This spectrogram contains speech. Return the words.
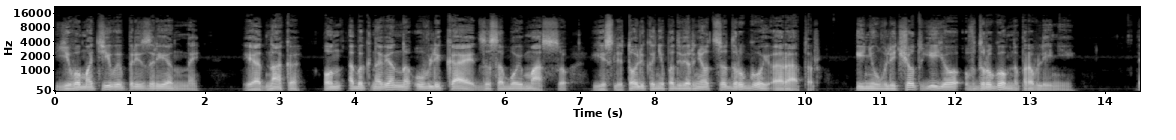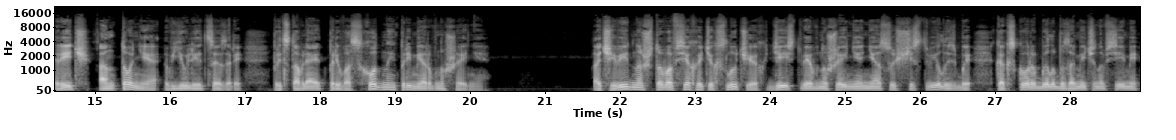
его мотивы презренны, и однако он обыкновенно увлекает за собой массу, если только не подвернется другой оратор и не увлечет ее в другом направлении. Речь Антония в Юлии Цезаре представляет превосходный пример внушения. Очевидно, что во всех этих случаях действие внушения не осуществилось бы, как скоро было бы замечено всеми,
